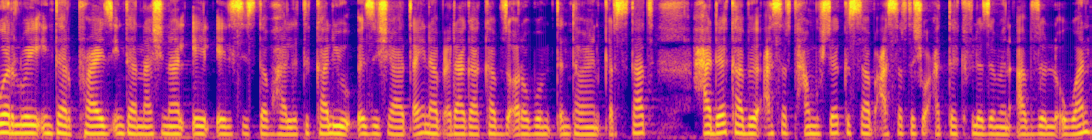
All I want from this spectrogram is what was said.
ወርልዌይ ኢንተርፕራይዝ ኢንተርናሽናል ኤልኤልሲ ዝተባሃለ ትካል እዩ እዚ ሸያጣይ ናብ ዕዳጋ ካብ ዘቕረቦም ጥንታውያን ቅርስታት ሓደ ካብ 15 ክሳብ 17 ክፍለ ዘመን ኣብ ዘሎ እዋን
